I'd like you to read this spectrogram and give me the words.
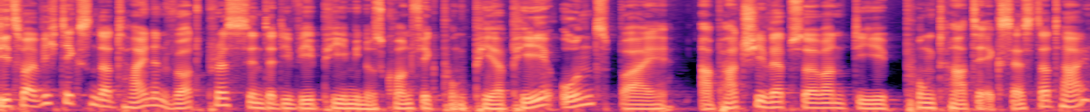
Die zwei wichtigsten Dateien in WordPress sind ja die wp-config.php und bei Apache Webservern die .htaccess-Datei.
